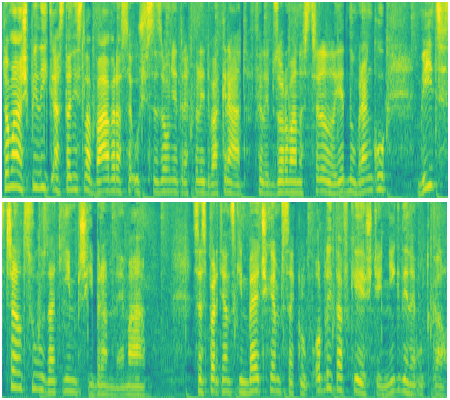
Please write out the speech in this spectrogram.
Tomáš Pilík a Stanislav Vávra se už v sezóně trefili dvakrát. Filip Zorvan střelil jednu branku, víc střelců zatím příbram nemá. Se spartianským Bčkem se klub od Litavky ještě nikdy neutkal.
